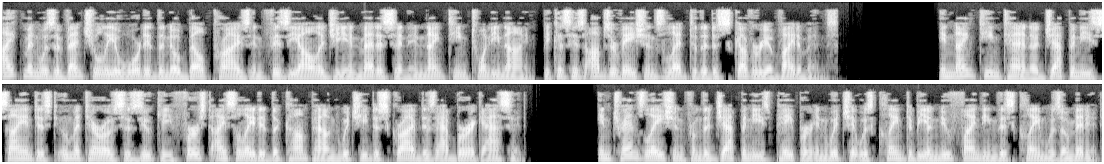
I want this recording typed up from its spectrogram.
Eijkman was eventually awarded the Nobel Prize in Physiology and Medicine in 1929, because his observations led to the discovery of vitamins. In 1910 a Japanese scientist Umataro Suzuki first isolated the compound which he described as aberic acid. In translation from the Japanese paper in which it was claimed to be a new finding this claim was omitted.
